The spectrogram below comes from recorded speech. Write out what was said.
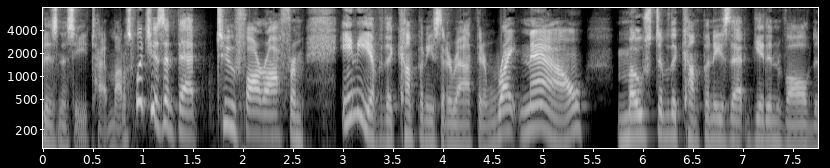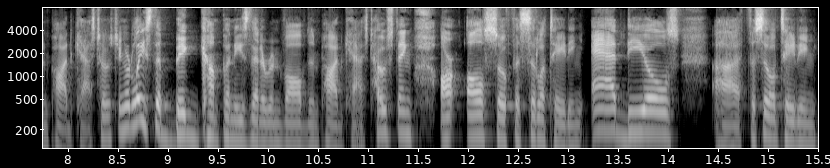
businessy type models, which isn't that too far off from any of the companies that are out there. Right now, most of the companies that get involved in podcast hosting, or at least the big companies that are involved in podcast hosting, are also facilitating ad deals, uh, facilitating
